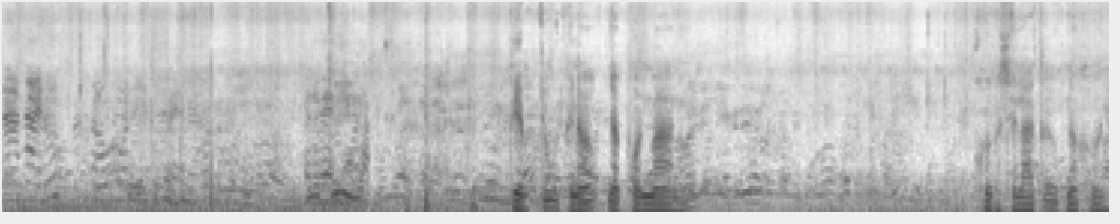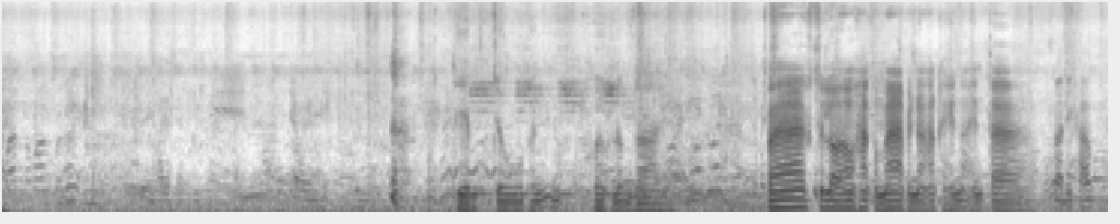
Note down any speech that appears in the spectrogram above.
หน้าถ่ายรูปสองคนนี้แสนเตรียมจุพี่น้องอย่าพ้นมาเนาะคนก็เสิหลายเติบนะคนเตรียมจูกันคนก็เริ่มลายป้าสลอเขาหักมาพี่น้องหักเห็นหน้าเห็นตา สวัสดีครับ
